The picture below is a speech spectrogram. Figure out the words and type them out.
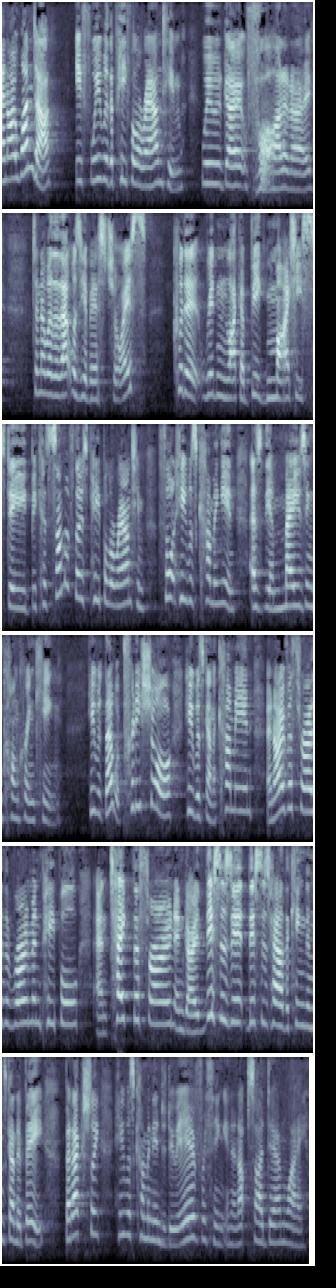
And I wonder if we were the people around him, we would go, oh, I don't know don't know whether that was your best choice. Could have ridden like a big, mighty steed because some of those people around him thought he was coming in as the amazing conquering king. Was, they were pretty sure he was going to come in and overthrow the Roman people and take the throne and go, this is it, this is how the kingdom's going to be. But actually, he was coming in to do everything in an upside down way.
